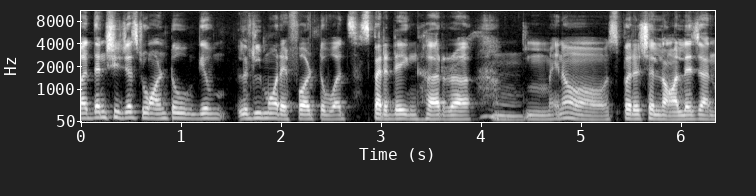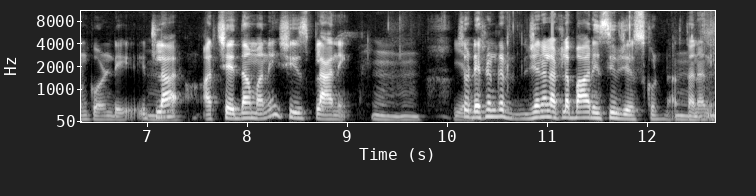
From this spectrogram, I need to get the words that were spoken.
But then she just want to give little more effort towards spreading her you know spiritual knowledge అనుకోండి. ఇట్లా అది చేద్దామని షీఈ్ ప్లానింగ్ సో డెఫినెట్గా జనాలు అట్లా బాగా రిసీవ్ చేసుకుంటున్నారు తనని.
